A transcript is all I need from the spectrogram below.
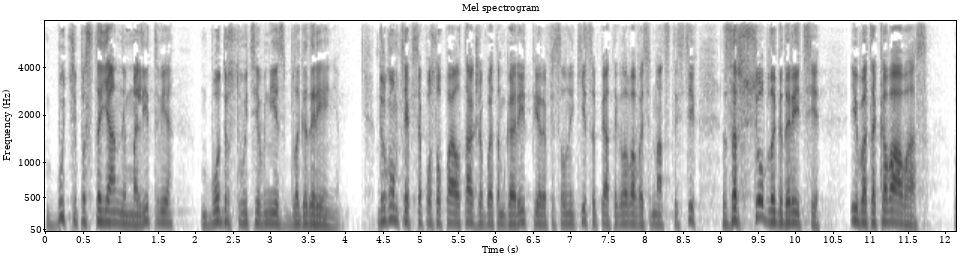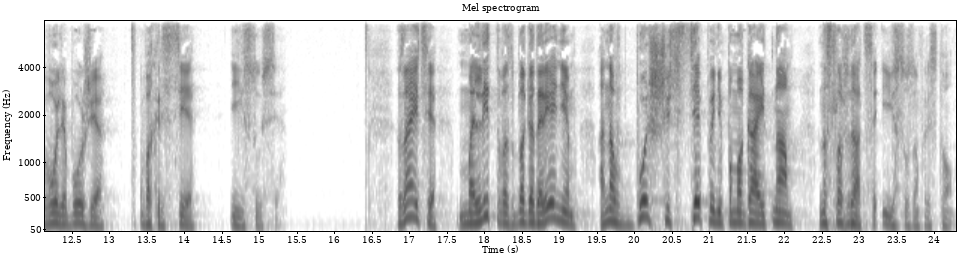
Будьте постоянны в молитве, бодрствуйте в ней с благодарением. В другом тексте апостол Павел также об этом говорит, 1 Фессалоникийца, 5 глава, 18 стих. «За все благодарите, ибо такова вас воля Божья во Христе Иисусе». Знаете, молитва с благодарением, она в большей степени помогает нам наслаждаться Иисусом Христом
